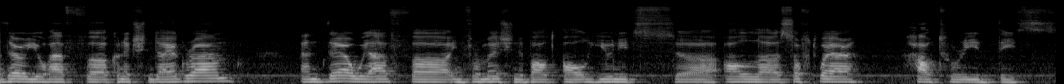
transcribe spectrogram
there you have connection diagram and there we have uh, information about all units uh, all uh, software how to read this.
